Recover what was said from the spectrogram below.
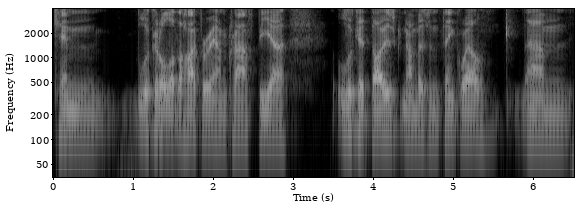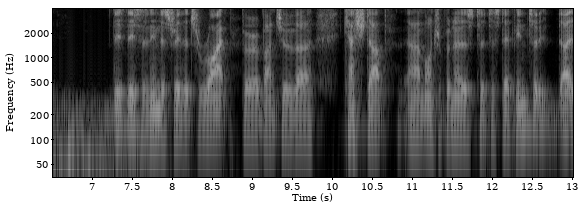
can look at all of the hype around craft beer, look at those numbers and think, well, um, this, this is an industry that's ripe for a bunch of uh, cashed up um, entrepreneurs to, to step into. Uh,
